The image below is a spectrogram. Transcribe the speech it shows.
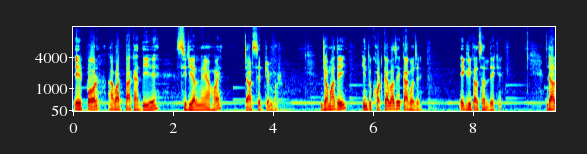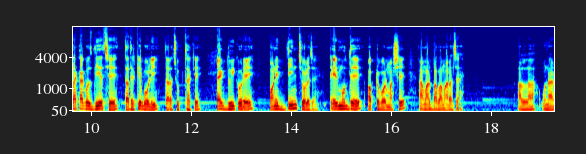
এরপর আবার টাকা দিয়ে সিরিয়াল নেওয়া হয় চার সেপ্টেম্বর। জমা দেই, কিন্তু খটকা বাজে কাগজে। এগ্রিকালচার দেখে। যারা কাগজ দিয়েছে, তাদেরকে বলি, তারা চুপ থাকে। এক দুই করে অনেক দিন চলে যায়। এর মধ্যে অক্টোবর মাসে আমার বাবা মারা যায়। আল্লাহ ওনার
